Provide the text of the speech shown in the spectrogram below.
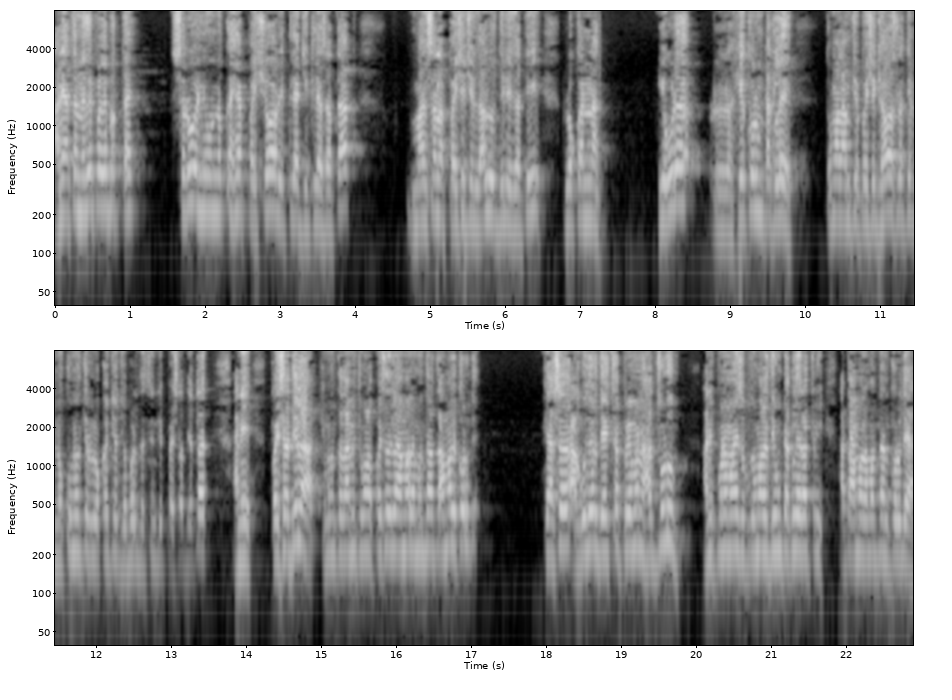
आणि आता नगरपालिका बघताय सर्व निवडणुका ह्या पैशावर इथल्या जिंकल्या जातात. माणसांना पैशाची लालूच दिली जाते. लोकांना एवढं हे करून टाकलंय तुम्हाला आमचे पैसे घ्यावेच लागतील. नको म्हणून तरी लोकांच्या जबरदस्तीने ते पैसा देतात. आणि पैसा दिला की म्हणतात आम्ही तुम्हाला पैसा दिला आम्हाला मतदान आम्हाला करू दे. हे असं अगोदर द्यायच्या प्रेमानं हात जोडून आणि पुन्हा माझं तुम्हाला देऊन टाकले रात्री आता आम्हाला मतदान करू द्या.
